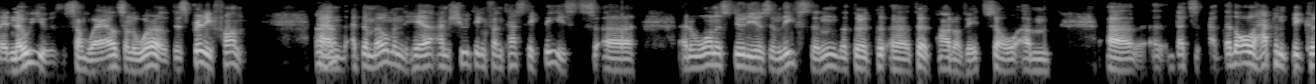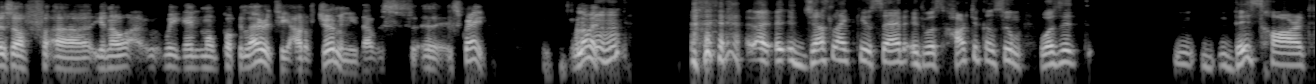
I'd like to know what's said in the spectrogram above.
they know you somewhere else in the world. It's pretty fun. Uh-huh. And at the moment here, I'm shooting Fantastic Beasts uh, at Warner Studios in Leavesden, the third uh, third part of it. So um, uh, that's that all happened because of uh, you know we gained more popularity out of Germany. That was uh, it's great. I love it. Mm-hmm. Just like you said, it was hard to consume. Was it this hard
